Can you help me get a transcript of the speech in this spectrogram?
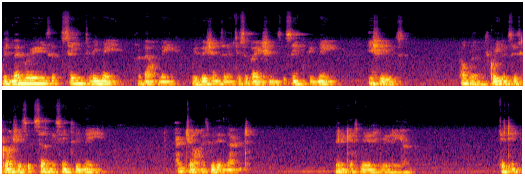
with memories that seem to be me, and about me, with visions and anticipations that seem to be me, issues, problems, grievances, grudges that certainly seem to be me, actualize within that, then it gets really, really um, fitting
